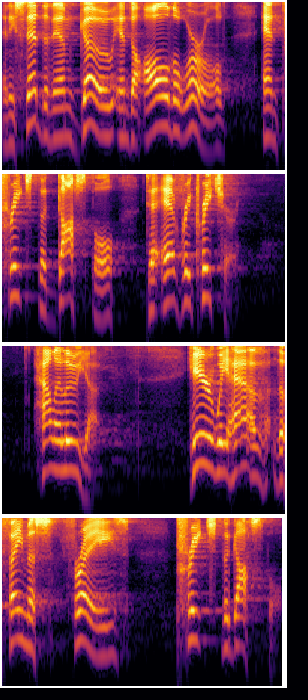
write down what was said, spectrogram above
And he said to them, Go into all the world and preach the gospel to every creature. Hallelujah. Here we have the famous phrase, preach the gospel.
